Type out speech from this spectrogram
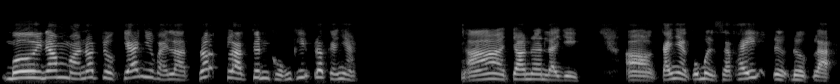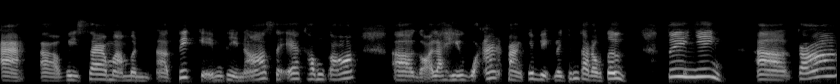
10 năm mà nó trượt giá như vậy là rất là kinh khủng khiếp đó cả nhà à, cho nên là gì? À, cả nhà của mình sẽ thấy được được là à, à vì sao mà mình à, tiết kiệm thì nó sẽ không có à, gọi là hiệu quả bằng cái việc là chúng ta đầu tư. Tuy nhiên à, có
